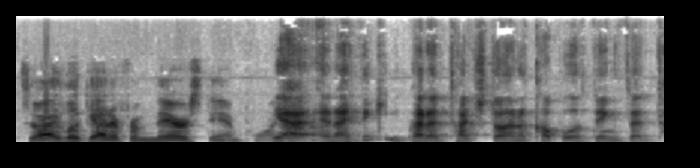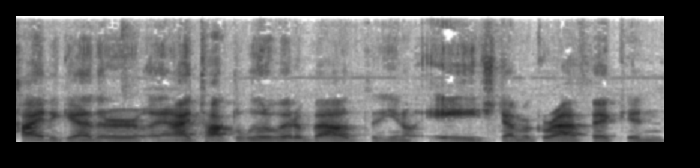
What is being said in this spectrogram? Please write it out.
so. I look at it from their standpoint. Yeah, and I think you kind of touched on a couple of things that tie together. And I talked a little bit about the, you know age demographic and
